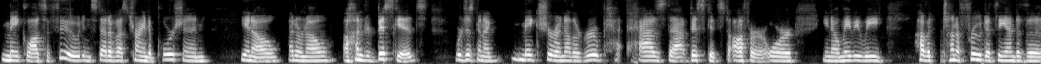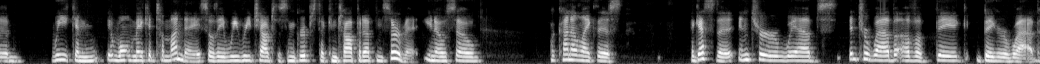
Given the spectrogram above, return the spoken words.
make lots of food instead of us trying to portion, you know, I don't know, a hundred biscuits we're just going to make sure another group ha- has that biscuits to offer or you know maybe we have a ton of fruit at the end of the week and it won't make it to monday so they we reach out to some groups that can chop it up and serve it you know so we're kind of like this i guess the interwebs interweb of a big bigger web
